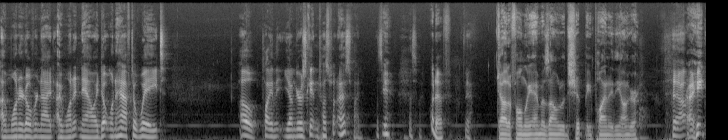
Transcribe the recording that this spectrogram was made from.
I want it overnight. I want it now. I don't want to have to wait. Oh Pliny the Younger is getting postponed. Oh, that's fine. That's Yeah, fine. That's fine. Whatever. yeah. God if only amazon would ship me pliny the younger. Yeah. Right?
